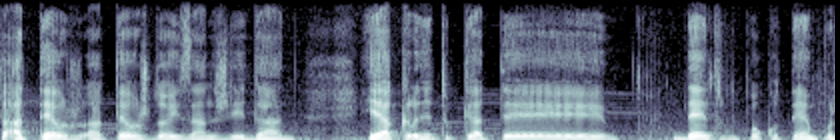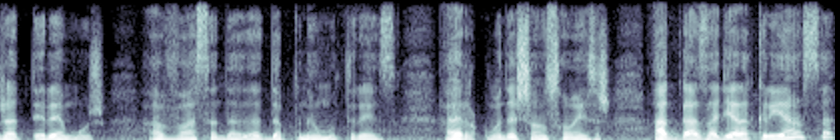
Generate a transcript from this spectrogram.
até, os, até os dois anos de idade. E acredito que até dentro de pouco tempo já teremos a vacina da, da, da pneumo 13. As recomendações são essas. Agasalhar a criança,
